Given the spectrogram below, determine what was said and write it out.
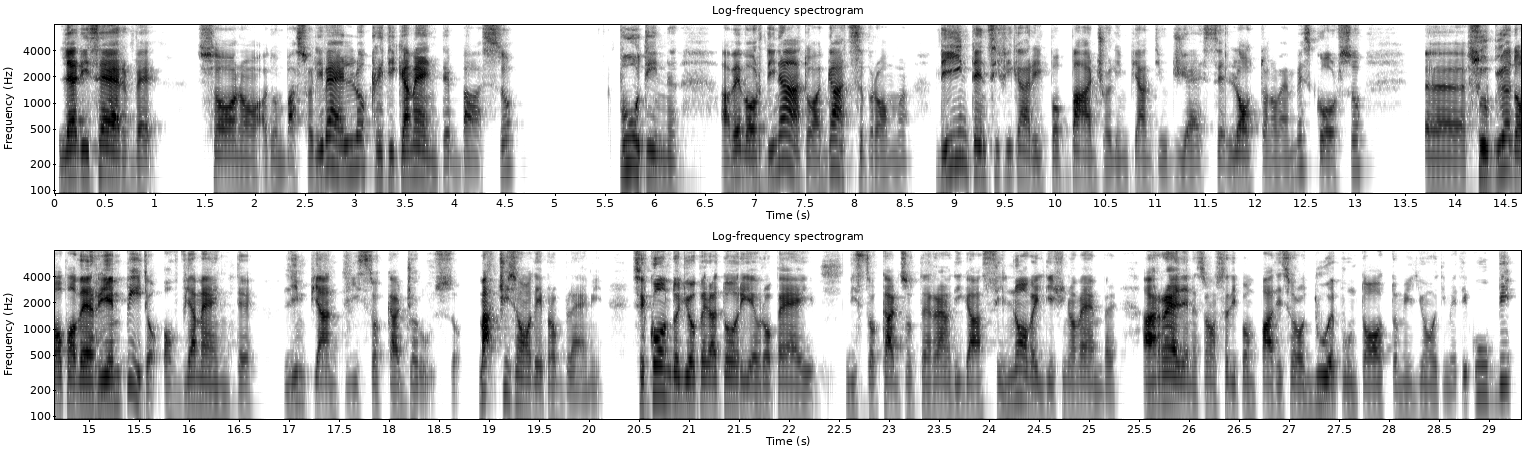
Le riserve sono ad un basso livello, criticamente basso. Putin aveva ordinato a Gazprom di intensificare il pompaggio agli impianti UGS l'8 novembre scorso, eh, subito dopo aver riempito ovviamente gli impianti di stoccaggio russo. Ma ci sono dei problemi. Secondo gli operatori europei di stoccaggio sotterraneo di gas, il 9 e il 10 novembre a Reden sono stati pompati solo 2,8 milioni di metri cubi.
